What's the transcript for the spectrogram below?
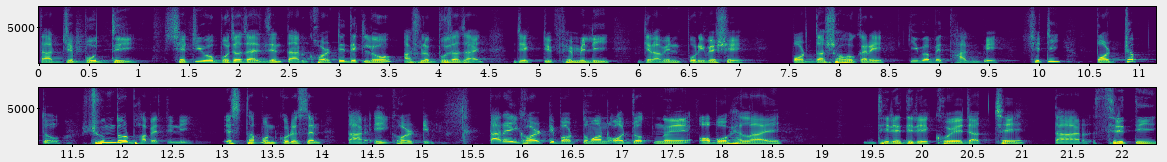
তার যে বুদ্ধি, সেটিও বোঝা যায় যে তার ঘরটি দেখলেও আসলে বোঝা যায় যে একটি ফ্যামিলি গ্রামীণ পরিবেশে পর্দা সহকারে কীভাবে থাকবে, সেটি পর্যাপ্ত সুন্দরভাবে তিনি স্থাপন করেছেন তার এই ঘরটি। তার এই ঘরটি বর্তমান অযত্নে অবহেলায় ধীরে ধীরে ক্ষয়ে যাচ্ছে। তার স্মৃতি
